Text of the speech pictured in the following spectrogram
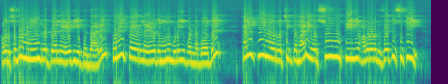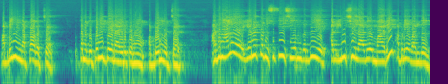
அவர் சுப்பிரமணியன்ற பேர்ல எழுதிட்டு இருந்தாரு. புனைப்பெயர்ல எழுதணும்னு முடிவு பண்ண போது கல்கின்னு அவர் வச்சுக்கிட்ட மாதிரி இவர் சு கீயும் அவரோட சேர்த்து சுகி அப்படின்னு எங்க அப்பா வச்சார். தனக்கு புனைப்பெயரா இருக்கணும் அப்படின்னு வச்சார். அதனால எனக்கு அது சுகி சிவம்ங்கிறது அது இனிஷியலாவே மாறி அப்படியே வந்தது.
